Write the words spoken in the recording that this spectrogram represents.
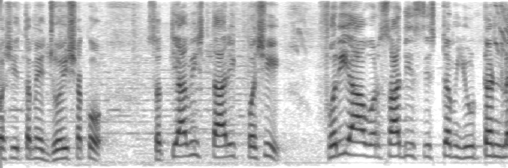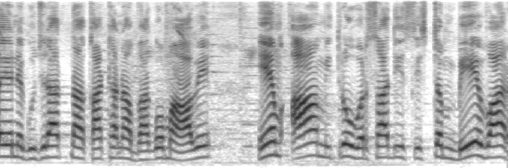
પછી તમે જોઈ શકો. સત્યાવીસ તારીખ પછી ફરી આ વરસાદી સિસ્ટમ યુટર્ન લઈ અને ગુજરાતના કાંઠાના ભાગોમાં આવે. એમ આ મિત્રો વરસાદી સિસ્ટમ બે વાર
